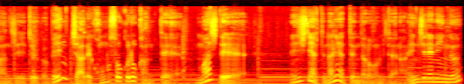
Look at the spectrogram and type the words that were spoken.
感じというか、ベンチャーでこの速度感って、マジでエンジニアって何やってんだろうみたいな、エンジニアリング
